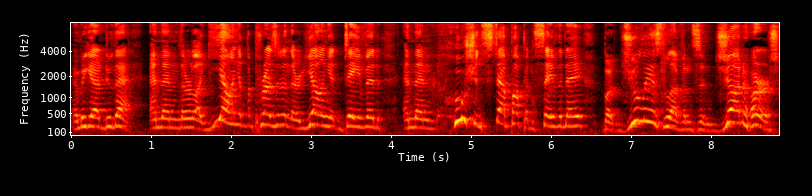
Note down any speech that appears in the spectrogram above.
and we gotta do that. And then they're like yelling at the president, they're yelling at David, and then who should step up and save the day but Julius Levinson, Judd Hirsch,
